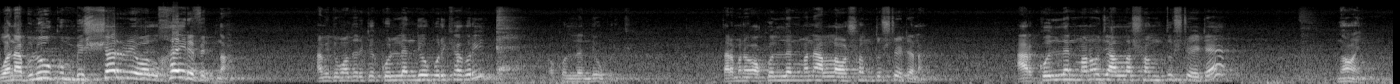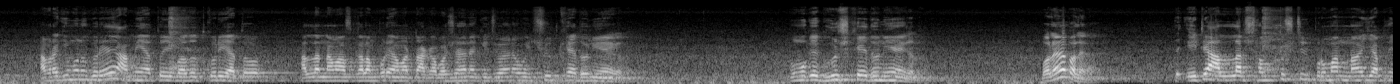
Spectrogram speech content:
ওয়ানাবলুকুম বিশ্বার ফিতনা। আমি তোমাদেরকে কল্যাণ দিয়েও পরীক্ষা করি, অকল্যাণ দিয়েও পরীক্ষা তার মানে অকল্যাণ মানে আল্লাহ অসন্তুষ্ট, এটা না। আর কল্যাণ মানেও যে আল্লাহ সন্তুষ্ট, এটা নয়। আমরা কি মনে করে, আমি এত ইবাদত করি, এত আল্লাহ নামাজ কালাম পড়ে আমার টাকা পয়সা হয় না, কিছু হয় না, ওই সুদ খেয়ে ধনী হয়ে গেল। অমুকে ঘুষ খেয়ে ধনী হয়ে গেল। বলে না বলে না? তো এটা আল্লাহর সন্তুষ্টির প্রমাণ নয় যে আপনি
